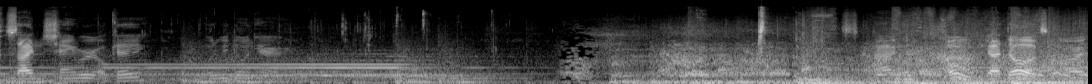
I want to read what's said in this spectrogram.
Poseidon's chamber, okay. What are we doing here? Alright. Oh, we got dogs. Alright.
